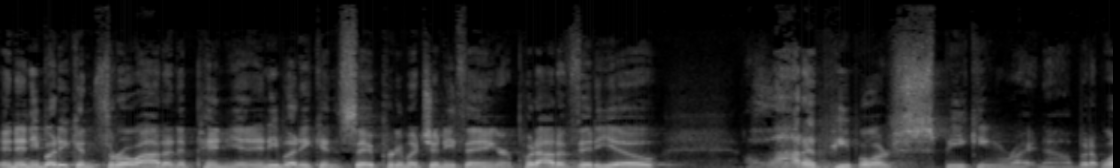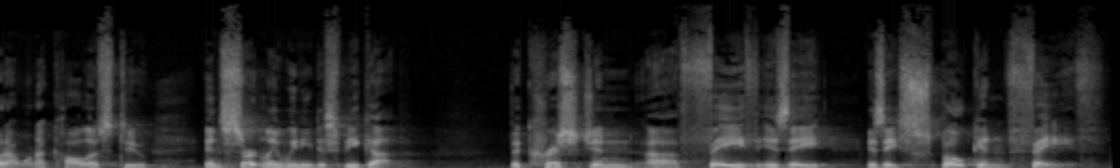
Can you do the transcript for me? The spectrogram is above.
And anybody can throw out an opinion, anybody can say pretty much anything or put out a video. A lot of people are speaking right now. But what I want to call us to, and certainly we need to speak up. The Christian uh, faith is a, is a spoken faith.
